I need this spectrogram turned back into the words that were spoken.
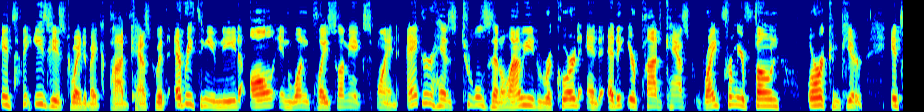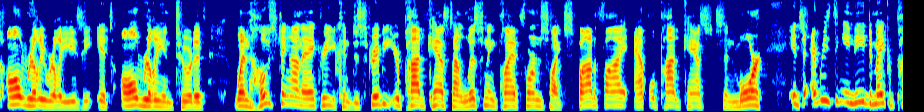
It's the easiest way to make a podcast with everything you need all in one place. Let me explain. Anchor has tools that allow you to record and edit your podcast right from your phone or a computer. It's all really, really easy. It's all really intuitive. When hosting on Anchor, you can distribute your podcast on listening platforms like Spotify, Apple Podcasts, and more. It's everything you need to make a podcast.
